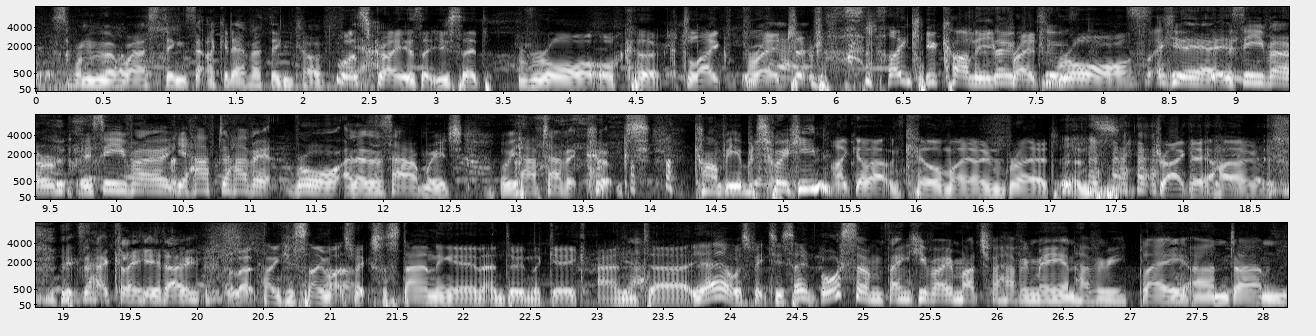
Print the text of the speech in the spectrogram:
It's one of the worst things that I could ever think of. What's Yeah. great is that you said raw or cooked, like bread. like you can't eat bread raw. yeah, it's either it's either you have to have it raw and as a sandwich, or you have to have it cooked. Can't be in between. I go out and kill my own bread and s- drag it home. Exactly, you know. Well, look, thank you so much, Vic, for standing in and doing the gig. And uh, yeah, we'll speak to you soon. Awesome. Thank you very much for having me and having me play. And um,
